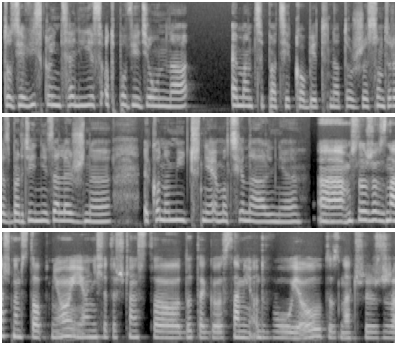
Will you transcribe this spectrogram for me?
to zjawisko inceli jest odpowiedzią na emancypację kobiet, na to, że są coraz bardziej niezależne ekonomicznie, emocjonalnie? E, myślę, że w znacznym stopniu i oni się też często do tego sami odwołują. To znaczy, że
